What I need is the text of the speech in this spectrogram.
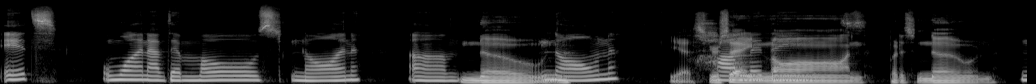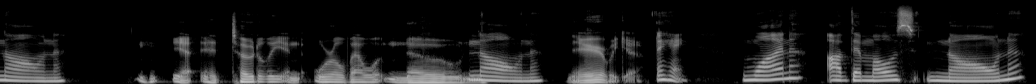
It's one of the most known um Known. known Yes, you're saying non, but it's known. known Yeah, it totally an oral vowel known. known. There we go. Okay. One of the most known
